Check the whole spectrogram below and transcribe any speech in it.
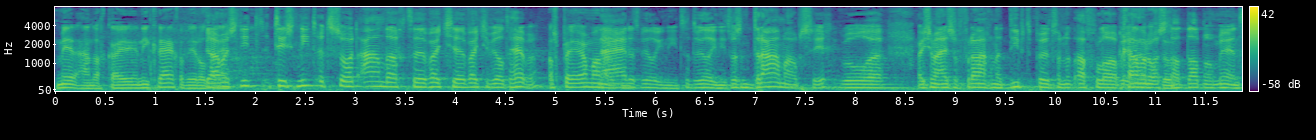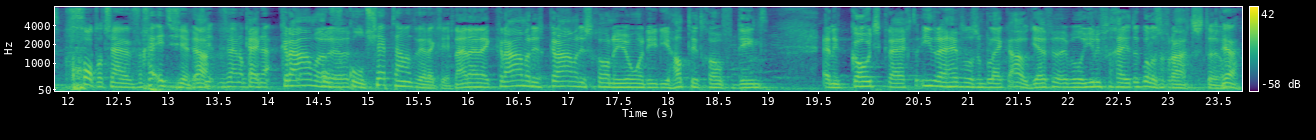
Meer aandacht kan je niet krijgen wereldwijd. Ja, maar het is niet het, is niet het soort aandacht uh, wat, je, wat je wilt hebben. Als PR-man Nee, dat wil je niet. Dat wil je niet. Het was een drama op zich. Ik bedoel, als je mij zou vragen naar het dieptepunt van het afgelopen Gaan jaar... was doen. dat dat moment. God, dat zijn we vergeten, zeg. Ja. We zijn op Kijk, bijna Kramer, of concept aan het werk, zeg. Nee, nee, nee. Kramer is, Kramer is gewoon een jongen die, die had dit gewoon verdiend. En een coach krijgt... Iedereen heeft wel eens een blackout. Jij, jullie vergeten ook wel eens een vraag te stellen. Ja.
